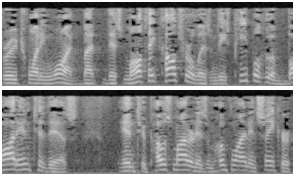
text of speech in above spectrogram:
through 21. But this multiculturalism, these people who have bought into this, into postmodernism, hook, line, and sinker,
